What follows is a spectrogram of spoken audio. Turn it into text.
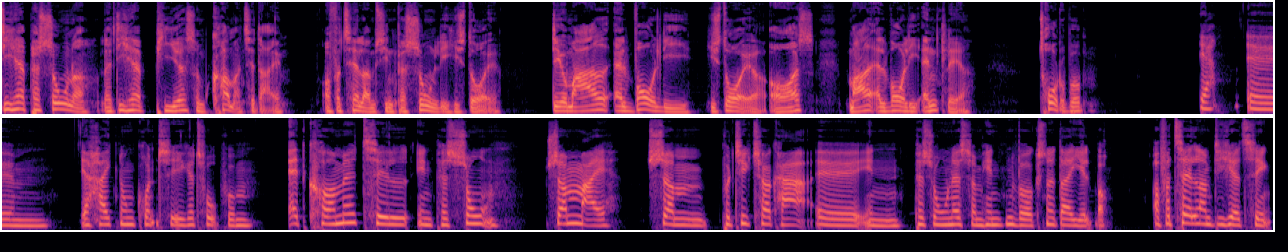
De her personer, eller de her piger, som kommer til dig og fortæller om sin personlige historie, det er jo meget alvorlige historier, og også meget alvorlige anklager. Tror du på dem? Ja, øh, jeg har ikke nogen grund til ikke at tro på dem at komme til en person som mig, som på TikTok har øh, en persona som hende den voksne, der hjælper, og fortælle om de her ting,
